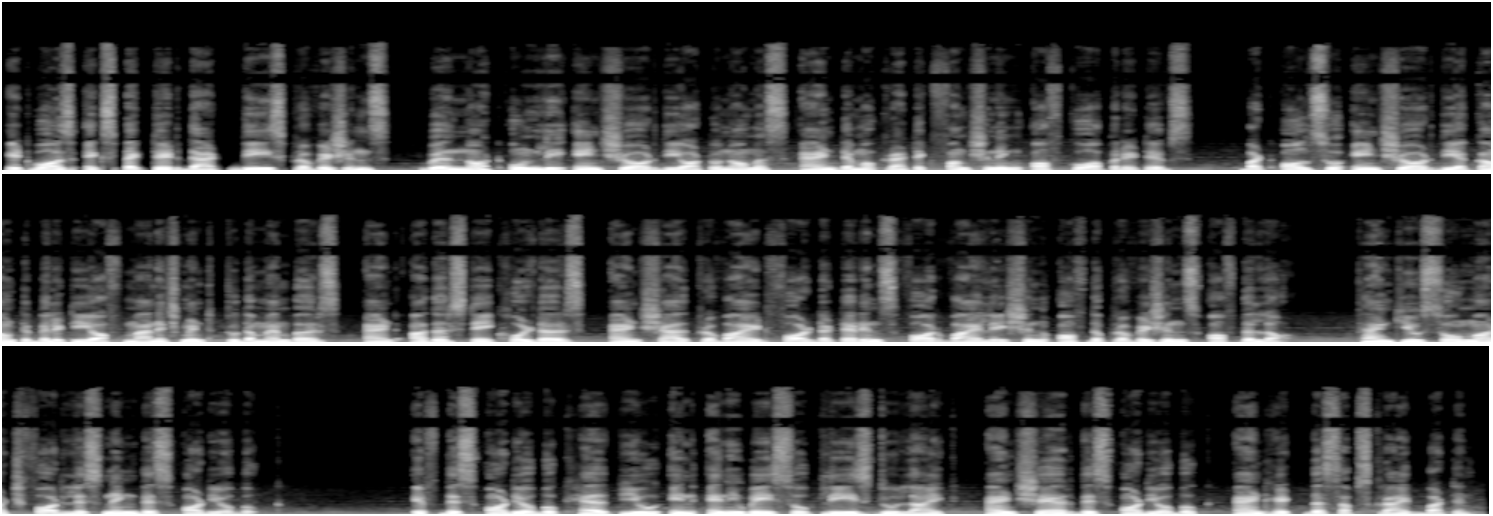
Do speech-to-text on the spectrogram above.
It was expected that these provisions will not only ensure the autonomous and democratic functioning of cooperatives, but also ensure the accountability of management to the members and other stakeholders and shall provide for deterrence for violation of the provisions of the law. Thank you so much for listening this audiobook. If this audiobook help you in any way so please do like and share this audiobook and hit the subscribe button.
